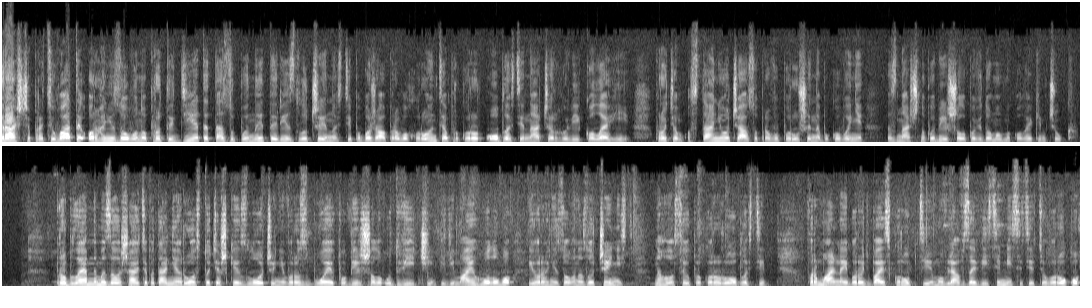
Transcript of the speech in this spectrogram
Краще працювати, організовано протидіяти та зупинити ріст злочинності, побажав правоохоронцям прокурор області на черговій колегії. Протягом останнього часу правопорушень на Буковині значно побільшало, повідомив Микола Якимчук. Проблемними залишаються питання росту тяжких злочинів. Розбоїв побільшало удвічі. Підіймає голову і організована злочинність, наголосив прокурор області. Формальна і боротьба із корупцією, мовляв, за вісім місяців цього року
